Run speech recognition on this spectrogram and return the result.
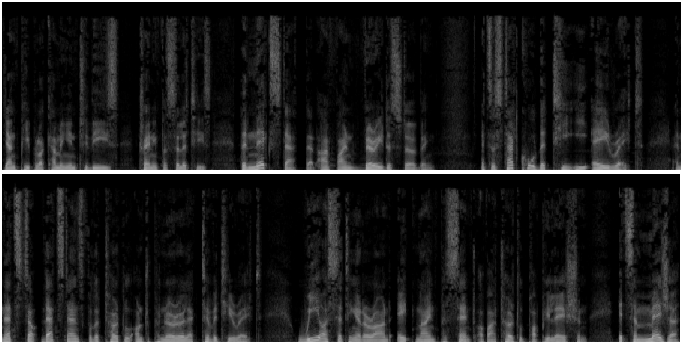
young people are coming into these training facilities. The next stat that I find very disturbing, it's a stat called the TEA rate and that, st- that stands for the total entrepreneurial activity rate. We are sitting at around 8 9% of our total population. It's a measure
